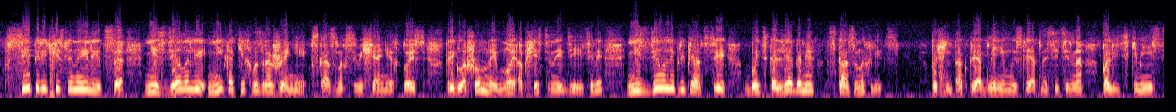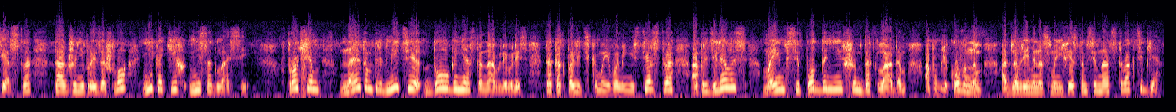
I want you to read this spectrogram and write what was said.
Все перечисленные лица не сделали никаких возражений в сказанных совещаниях, то есть приглашенные мной общественные деятели не сделали препятствий быть коллегами сказанных лиц. Точно так при обмене мыслей относительно политики министерства также не произошло никаких несогласий. Впрочем, на этом предмете долго не останавливались, так как политика моего министерства определялась моим всеподданнейшим докладом, опубликованным одновременно с манифестом 17 октября.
